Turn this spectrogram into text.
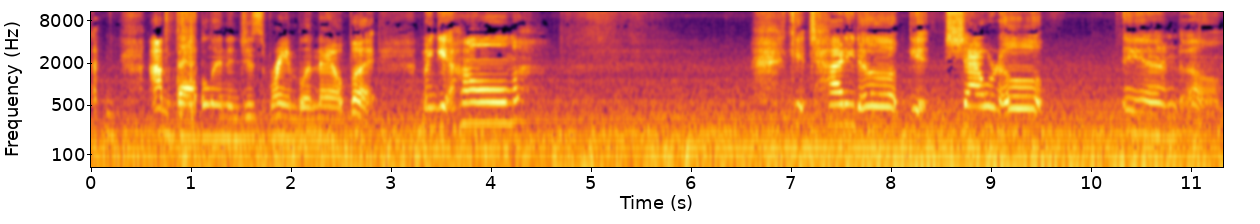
i'm babbling and just rambling now but i'm gonna get home get tidied up, get showered up, and um,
